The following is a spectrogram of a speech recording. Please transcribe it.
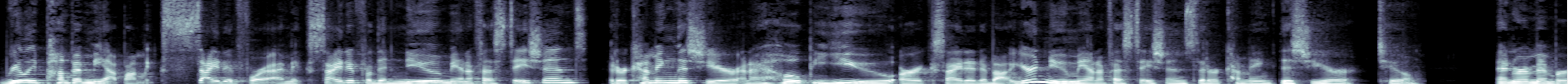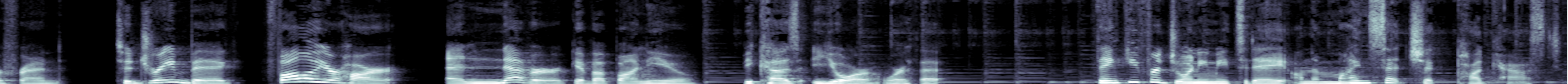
really pumping me up. I'm excited for it. I'm excited for the new manifestations that are coming this year. And I hope you are excited about your new manifestations that are coming this year too. And remember, friend, to dream big, follow your heart, and never give up on you because you're worth it. Thank you for joining me today on the Mindset Chick podcast.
